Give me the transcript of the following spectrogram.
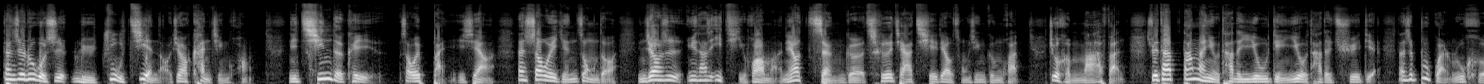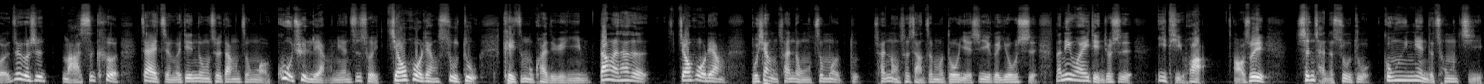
但是如果是铝铸件哦，就要看情况，你轻的可以。稍微板一下，但稍微严重的，你就要是因为它是一体化嘛，你要整个车架切掉重新更换就很麻烦，所以它当然有它的优点，也有它的缺点。但是不管如何，这个是马斯克在整个电动车当中哦，过去两年之所以交货量速度可以这么快的原因。当然，它的交货量不像传统这么多，传统车厂这么多也是一个优势。那另外一点就是一体化。好，所以生产的速度、供应链的冲击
